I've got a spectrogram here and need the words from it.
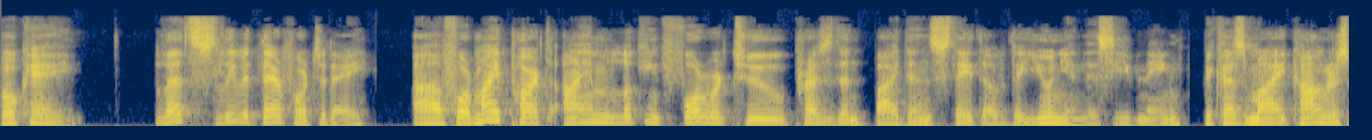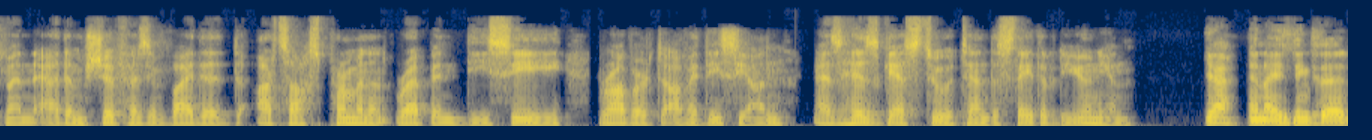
Okay, let's leave it there for today. Uh, for my part, I am looking forward to President Biden's State of the Union this evening because my congressman, Adam Schiff, has invited Artsakh's permanent rep in DC, Robert Avetisyan, as his guest to attend the State of the Union. Yeah, and I think that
